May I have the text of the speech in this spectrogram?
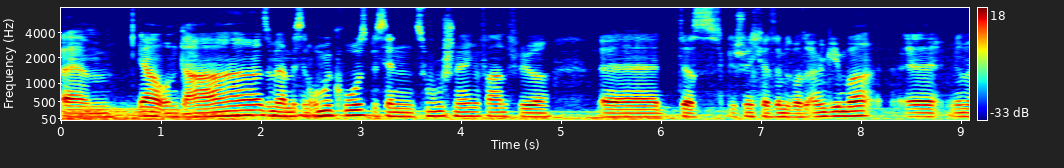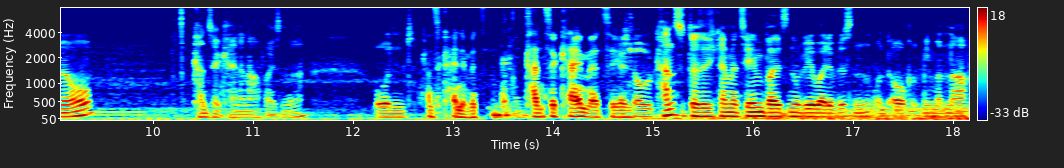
Ähm, ja, und da sind wir ein bisschen rumgecruised, bisschen zu schnell gefahren für äh, das Geschwindigkeitslimit, was angegeben war. Äh, genau. Kannst ja keiner nachweisen, oder? Und Kannst du, keine mit, kannst du keinem erzählen. ich glaube, kannst du tatsächlich keinem erzählen, weil es nur wir beide wissen und auch niemand nach.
